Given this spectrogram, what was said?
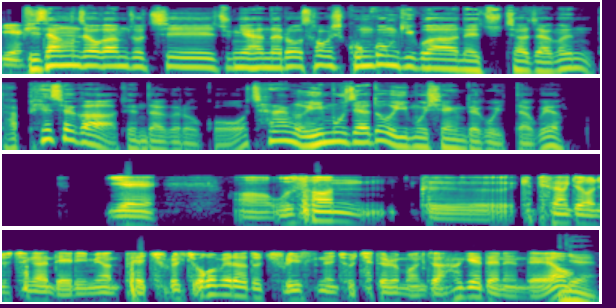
예. 비상저감 조치 중에 하나로 서울시 공공기관의 주차장은 다 폐쇄가 된다 그러고 차량 의무제도 의무 시행되고 있다고요? 예. 어, 우선 그 비상저감 조치가 내리면 배출을 조금이라도 줄일 수 있는 조치들을 먼저 하게 되는데요. 예.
